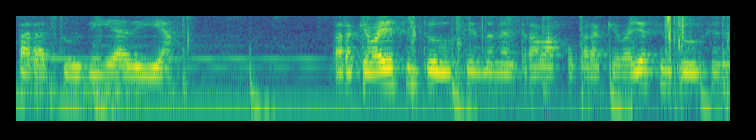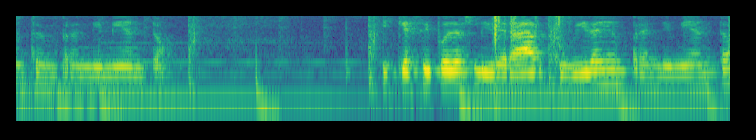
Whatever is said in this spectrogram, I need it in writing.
para tu día a día, para que vayas introduciendo en el trabajo, para que vayas introduciendo en tu emprendimiento y que así puedes liderar tu vida y emprendimiento,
